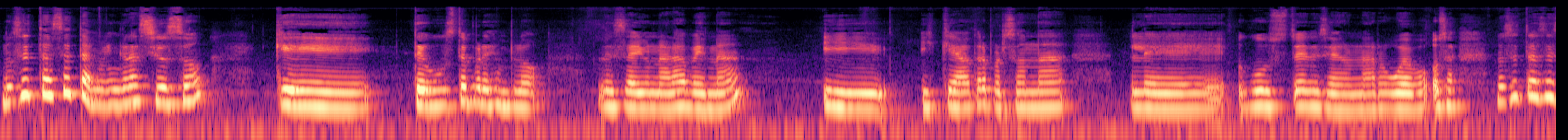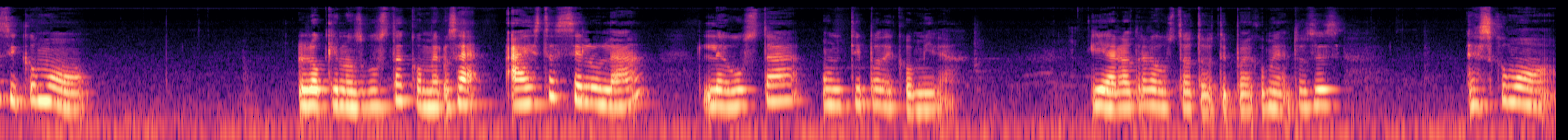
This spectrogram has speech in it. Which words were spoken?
¿no se te hace también gracioso que te guste, por ejemplo, desayunar avena y, y que a otra persona le guste desayunar huevo. O sea, no se te hace así como lo que nos gusta comer. O sea, a esta célula le gusta un tipo de comida y a la otra le gusta otro tipo de comida. Entonces, es como...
